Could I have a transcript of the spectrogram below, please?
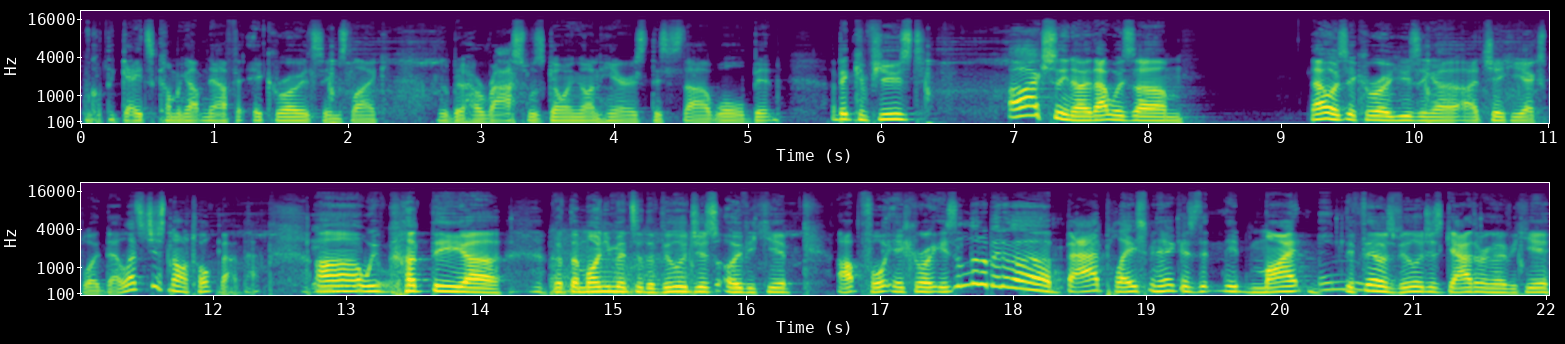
We've got the gates coming up now for Icaro. It seems like a little bit of harass was going on here. Is this uh, wall a bit a bit confused? Oh, actually, no. That was um, that was Icaro using a, a, cheeky exploit there. Let's just not talk about that. Uh, we've got the uh, got the monument to the villagers over here up for Icaro. Is a little bit of a bad placement here because it, it, might, if there was villagers gathering over here,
